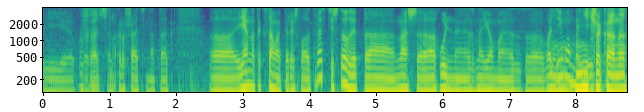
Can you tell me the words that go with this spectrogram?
і Крушаціна. крушаціна так. А, яна таксама перайшла ў трэсці што гэта наша агульная знаёмая з вадзімам і- нечакана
